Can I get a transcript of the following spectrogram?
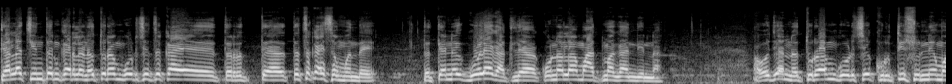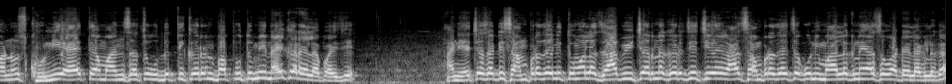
त्याला चिंतन करायला नथुराम गोडसेचं काय तर त्या त्याचं काय संबंध आहे? तर त्याने गोळ्या घातल्या कोणाला? महात्मा गांधींना. अहो ज्या नथुराम गोडसे कृतीशून्य माणूस खुनी आहे त्या माणसाचं उदत्तीकरण बापू तुम्ही नाही करायला पाहिजे. आणि याच्यासाठी संप्रदायाने तुम्हाला जाब विचारणं गरजेचे आहे. आज संप्रदायाचा कोणी मालक नाही असं वाटायला लागलं का?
